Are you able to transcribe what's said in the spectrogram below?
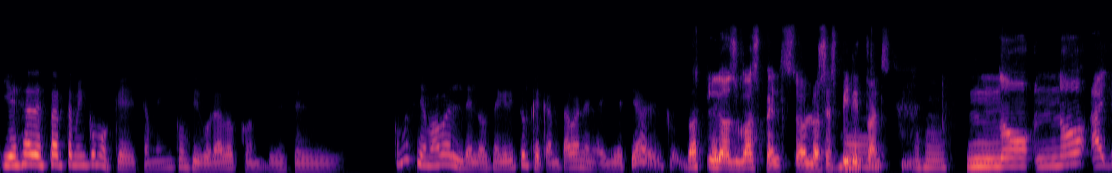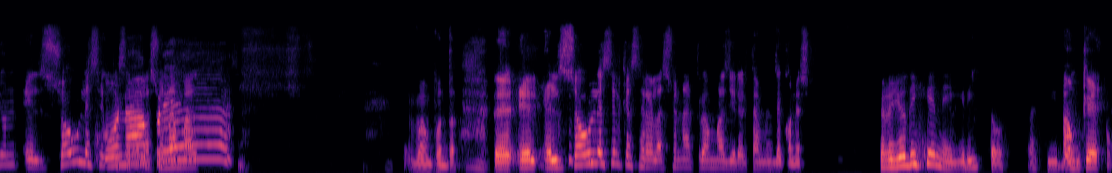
Y ese ha de estar también como que también configurado con desde el ¿cómo se llamaba el de los negritos que cantaban en la iglesia? Gospel. Los gospels o los spirituals. Ujú. No, no hay un. El soul es el que se relaciona más. Buen punto. Eh, El, el soul es el que se relaciona, creo, más directamente con eso. Pero yo dije negritos, así. Aunque.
